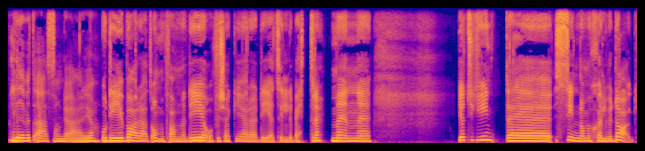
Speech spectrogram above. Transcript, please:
livet är som det är, ja. Och det är ju bara att omfamna det och försöka göra det till det bättre. Men eh, jag tycker ju inte synd om mig själv idag.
